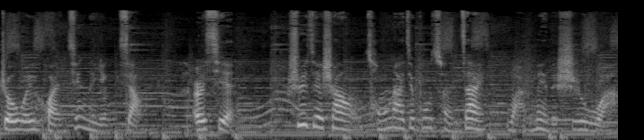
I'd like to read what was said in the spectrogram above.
周围环境的影响。而且，世界上从来就不存在完美的事物啊！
